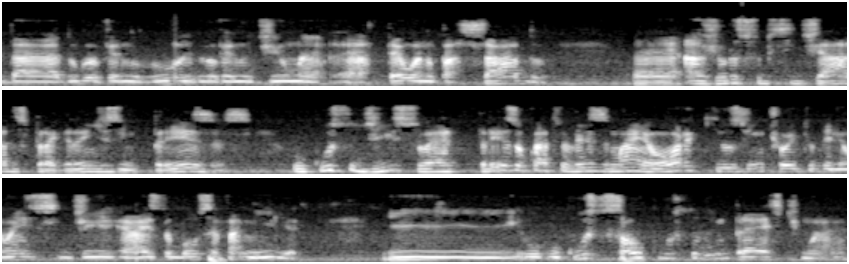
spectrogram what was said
da, do governo Lula e do governo Dilma é, até o ano passado, é, a juros subsidiados para grandes empresas, o custo disso é três ou quatro vezes maior que os 28 bilhões de reais do Bolsa Família. E o, o custo, só o custo do empréstimo, né?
